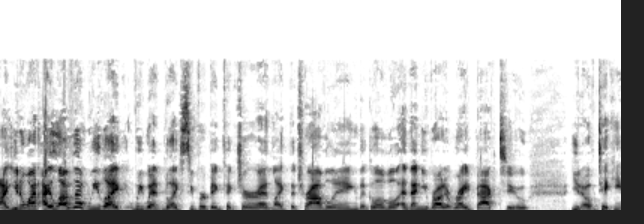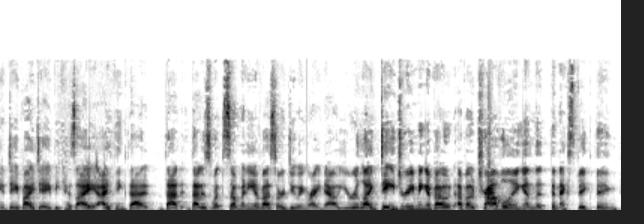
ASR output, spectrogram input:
I you know what I love that we like we went like super big picture and like the traveling, the global, and then you brought it right back to, you know, taking it day by day because I I think that that that is what so many of us are doing right now. You're like daydreaming about about traveling and the the next big thing,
